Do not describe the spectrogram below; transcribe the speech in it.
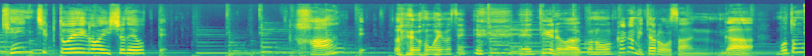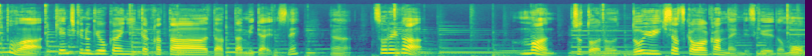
建築と映画は一緒だよって。はあって 思いません？えっていうのはこの鏡太郎さんがもともとは建築の業界にいた方だったみたいですね。うん、それがまあちょっとあのどういういきさつか分かんないんですけれども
